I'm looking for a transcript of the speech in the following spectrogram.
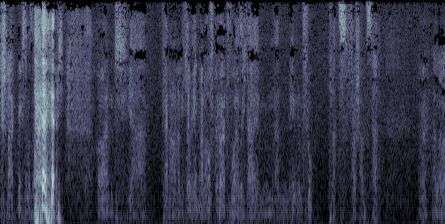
ich schlag mich so sehr durch. Und ja, keine Ahnung, ich habe irgendwann aufgehört, wo er sich da eben an irgendeinem Flugplatz verschanzt hat. Ja, Also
